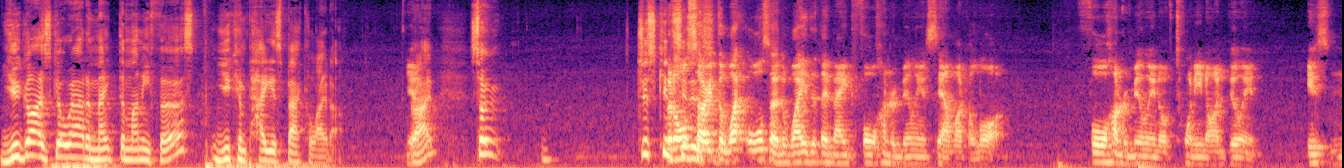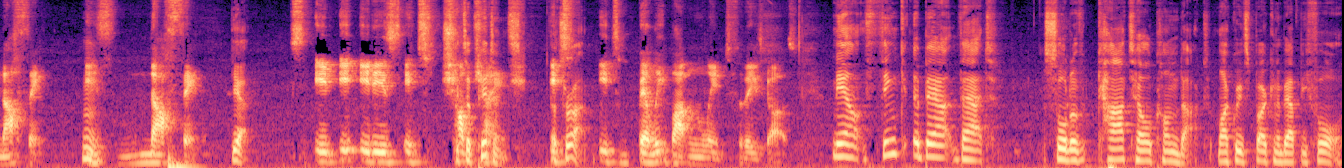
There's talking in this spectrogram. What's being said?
You guys go out and make the money first. You can pay us back later. Yeah. Right. So just consider... But also the way also the way that they made 400 million sound like a lot. 400 million of 29 billion is nothing. Hmm. Is nothing. Yeah. It, it, it is it's chump it's a pittance. Change. That's it's, right. It's belly button lint for these guys. Now think about that sort of cartel conduct, like we've spoken about before.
